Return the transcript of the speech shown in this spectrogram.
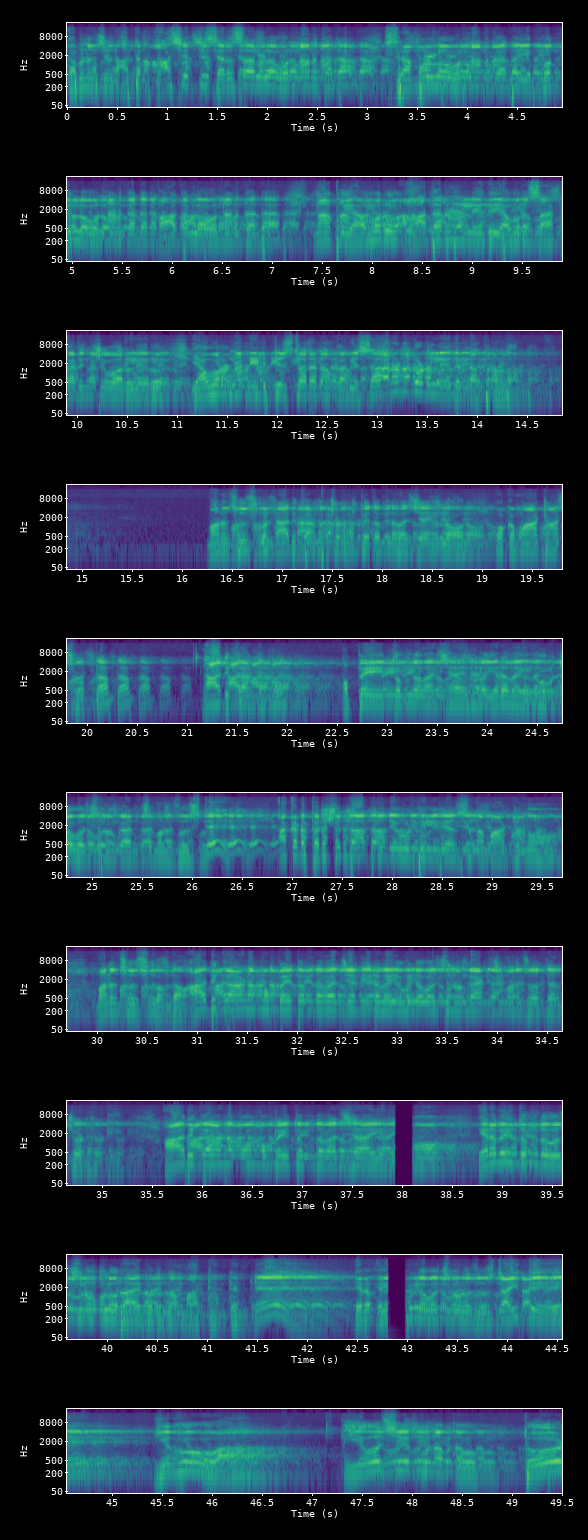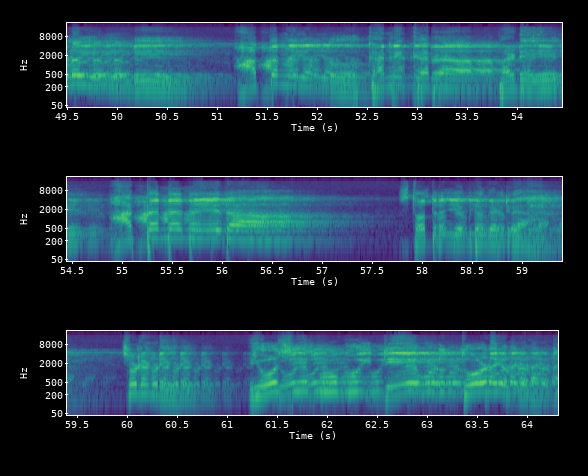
గమనించండి అతను ఆసక్తి చెరసాలలో ఉన్నాను కదా శ్రమల్లో ఉన్నాను కదా ఇబ్బందుల్లో ఉన్నాను కదా బాధల్లో ఉన్నాను కదా నాకు ఎవరు ఆదరణ లేదు ఎవరు సహకరించేవారు లేరు ఎవరు నన్ను నడిపిస్తారని ఒక విచారణ కూడా లేదండి అతనిలో. మనం చూసుకుంటే ఆది కాండం చూడ ముప్పై తొమ్మిదవ అధ్యాయంలో ఒక మాటను చూద్దాం. ఆది కాండము ముప్పై తొమ్మిదవ అధ్యాయంలో ఇరవై ఒకటో వచనం నుంచి మనం చూస్తే అక్కడ పరిశుద్ధాత్మ దేవుడు తెలియజేస్తున్న మాటను మనం చూసుకుందాం. ఆది కాండం ముప్పై తొమ్మిదవ అధ్యాయం ఇరవై ఒకటో వచనం నుంచి మనం చూద్దాం చూడండి. ఆది కాండము ముప్పై తొమ్మిదవ అధ్యాయము ఇరవై తొమ్మిదవ వచనంలో రాయబడిన మాట ఏంటంటే ఇరవై ఒకటో వచనంలో చూస్తే అయితే యెహోవా యోసేపునకు తోడయుండి అతని యందు కనికర పడి అతని మీద స్తోత్రం చెబుతాం గట్టిగా. చూడండి. యోసేపుకు దేవుడు తోడై ఉన్నాడంట.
